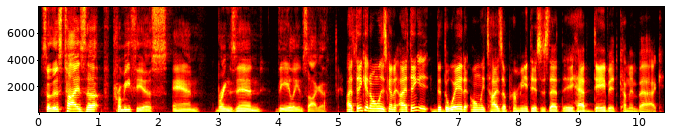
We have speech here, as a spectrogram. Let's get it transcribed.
So this ties up Prometheus and brings in the Alien saga. I think it only is going to. I think it, the, the way it only ties up Prometheus is that they have David coming back,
